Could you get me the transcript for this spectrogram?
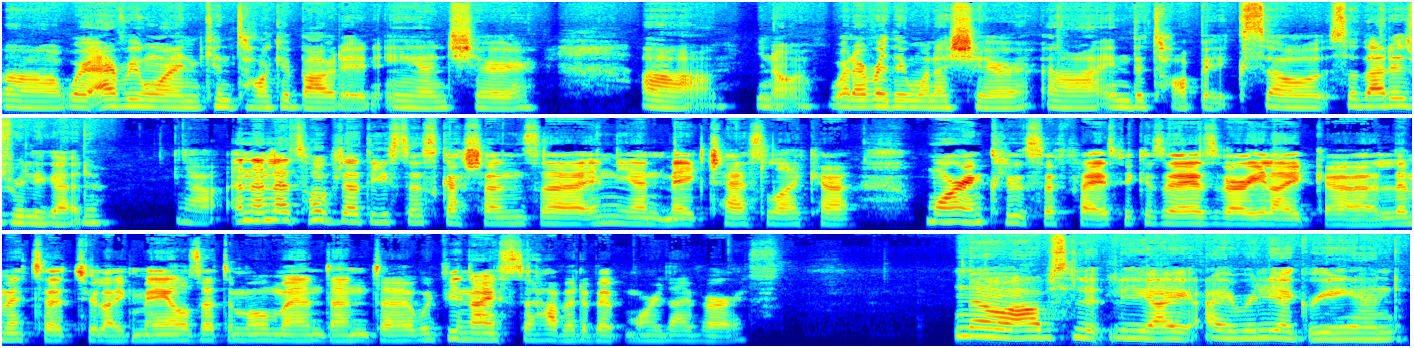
uh, where everyone can talk about it and share, uh, you know, whatever they want to share uh, in the topic. So, so that is really good. Yeah, and then let's hope that these discussions uh, in the end make chess like a more inclusive place because it is very like uh, limited to like males at the moment, and uh, would be nice to have it a bit more diverse. No, absolutely, I I really agree, and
